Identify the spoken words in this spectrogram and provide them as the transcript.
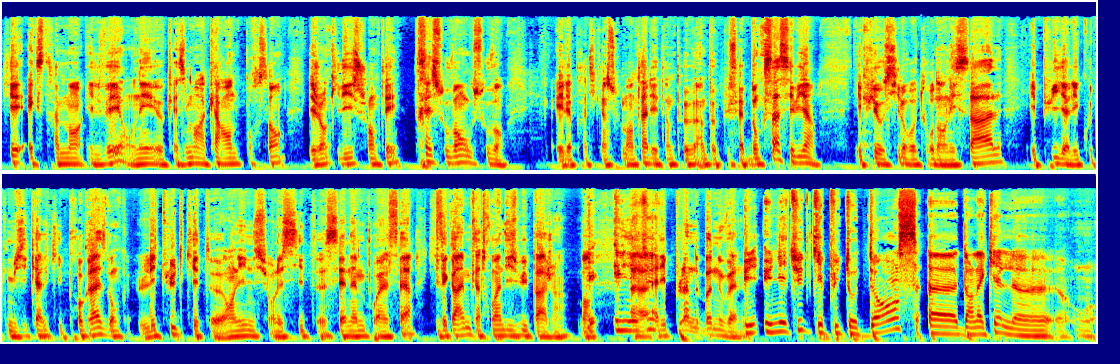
qui est extrêmement élevée. On est euh, quasiment à 40% des gens qui disent chanter très souvent ou souvent. Et la pratique instrumentale est un peu, un peu plus faible. Donc ça, c'est bien. Et puis aussi le retour dans les salles. Et puis il y a l'écoute musicale qui progresse. Donc l'étude qui est euh, en ligne sur le site cnm.fr, qui fait quand même 98 pages. hein. Bon, euh, elle est pleine de bonnes nouvelles. Une, une étude qui est plutôt dense, euh, dans laquelle euh, on,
